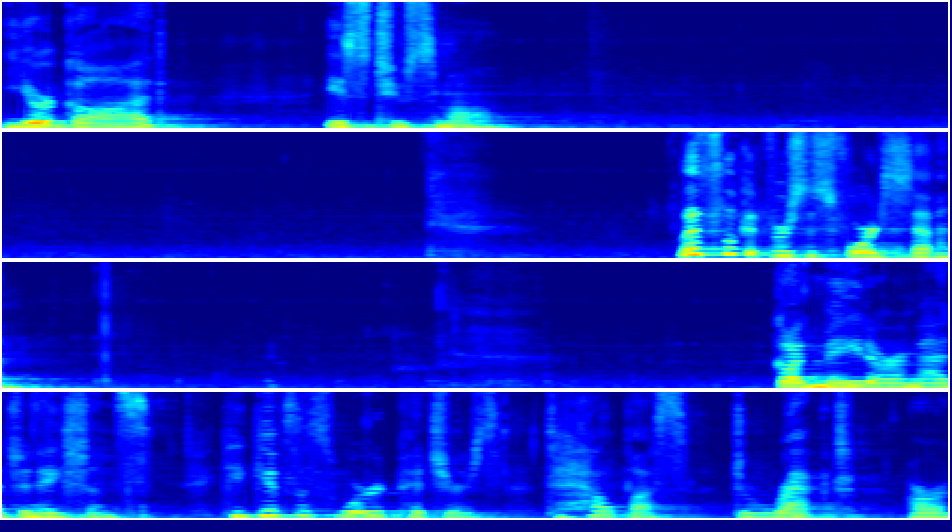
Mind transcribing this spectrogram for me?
Your God is too small. Let's look at verses 4 to 7. God made our imaginations. He gives us word pictures to help us direct our,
